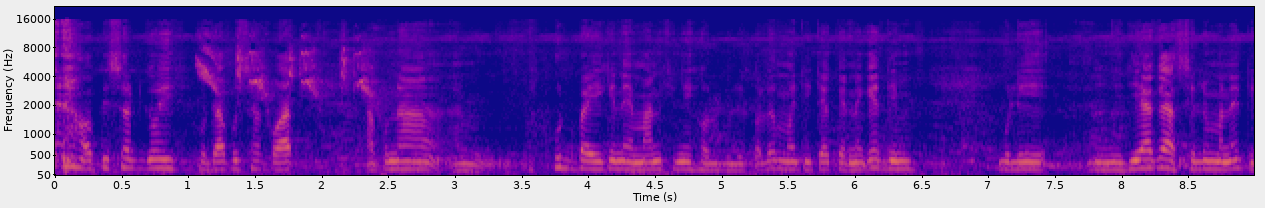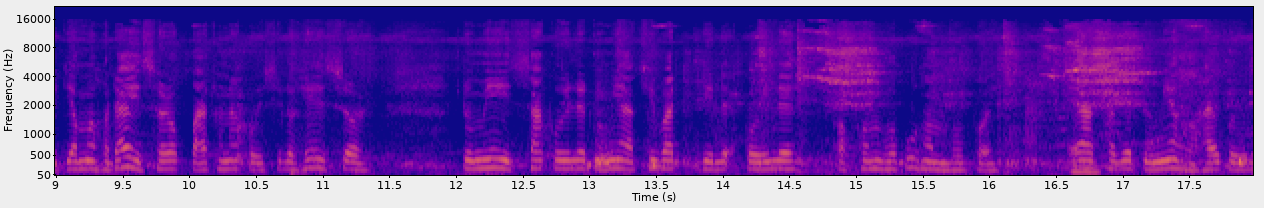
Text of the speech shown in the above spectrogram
অফিচত গৈ সোধা পোছা কৰাত আপোনাৰ সুত বাঢ়ি কিনে ইমানখিনি হ'ল বুলি ক'লে মই তেতিয়া কেনেকৈ দিম বুলি নিদিয়াকৈ আছিলোঁ মানে তেতিয়া মই সদায় ঈশ্বৰক প্ৰাৰ্থনা কৰিছিলোঁ সেই ঈশ্বৰ তুমি ইচ্ছা কৰিলে তুমি আশীৰ্বাদ দিলে কৰিলে অসম্ভৱো সম্ভৱ হয়। এয়া চাগে তুমিয়ে সহায় কৰিব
